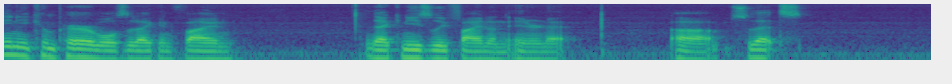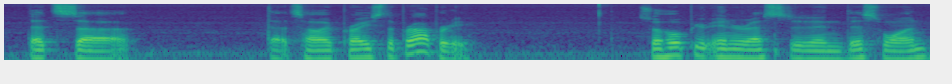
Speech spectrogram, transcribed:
any comparables that I can find that I can easily find on the internet. Um, so that's that's uh, that's how I price the property. So hope you're interested in this one.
